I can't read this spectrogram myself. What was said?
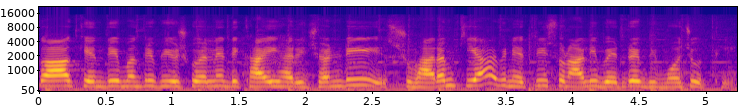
का केंद्रीय मंत्री पीयूष गोयल ने दिखाई हरी झंडी, शुभारंभ किया। अभिनेत्री सोनाली बेंद्रे भी मौजूद थी।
